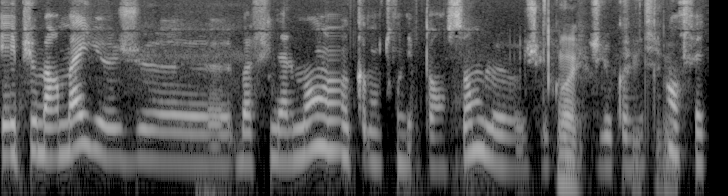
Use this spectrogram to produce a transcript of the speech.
et puis au Marmaille, je, bah, finalement, comme on ne tournait pas ensemble, je le, Ouais, je le connais pas en fait.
